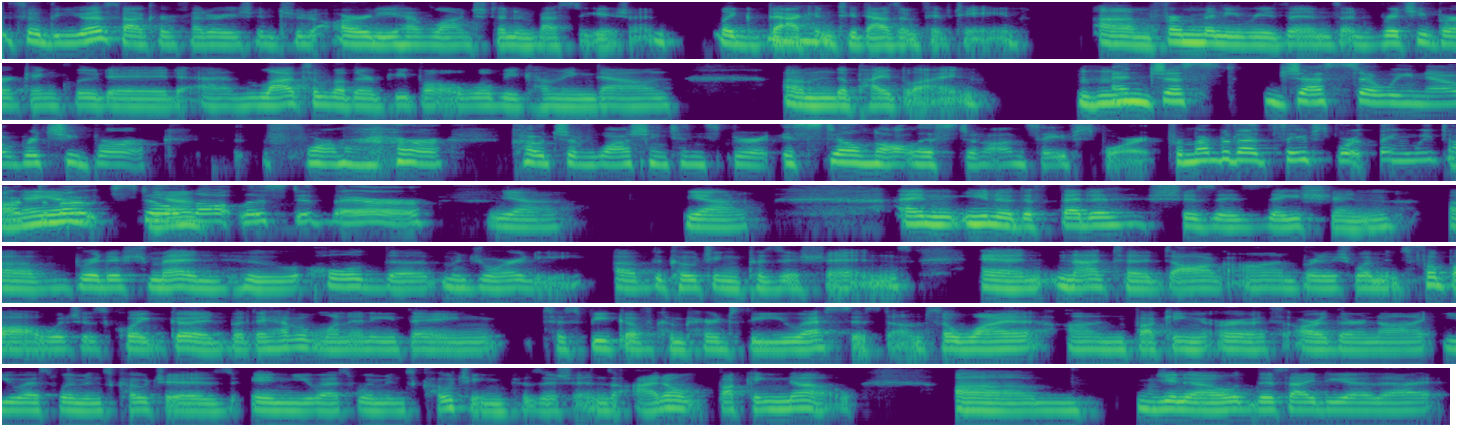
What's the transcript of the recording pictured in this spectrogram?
so the US Soccer Federation should already have launched an investigation like back mm-hmm. in 2015 um, for many reasons and Richie Burke included and lots of other people will be coming down um, the pipeline. Mm-hmm. And just just so we know, Richie Burke, former coach of Washington Spirit, is still not listed on Safe Sport. Remember that Safe Sport thing we talked yeah, about? Still yeah. not listed there. Yeah. Yeah. And, you know, the fetishization of British men who hold the majority of the coaching positions, and not to dog on British women's football, which is quite good, but they haven't won anything to speak of compared to the US system. So, why on fucking earth are there not US women's coaches in US women's coaching positions? I don't fucking know. Um, you know, this idea that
